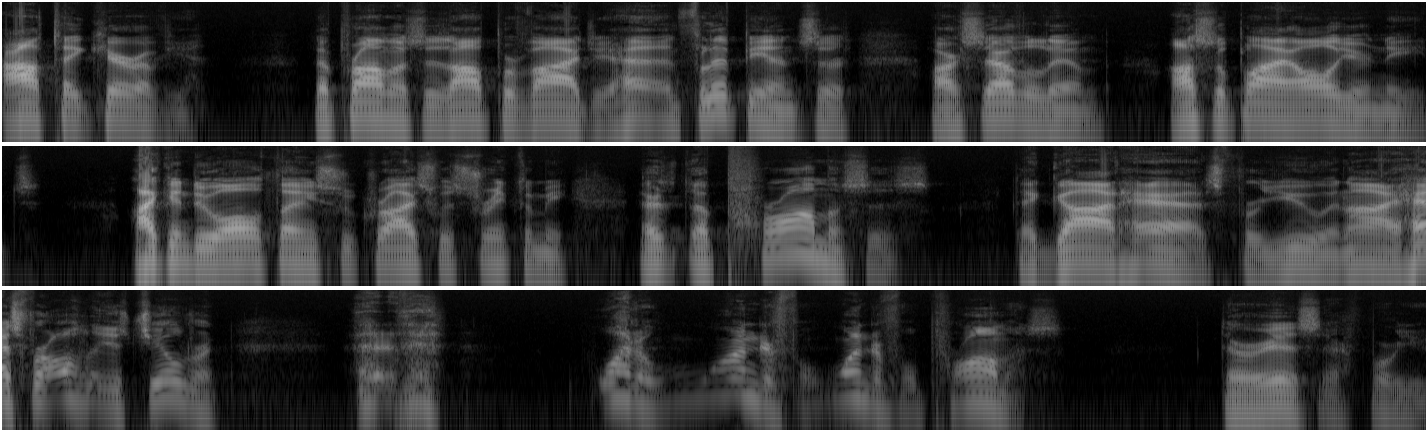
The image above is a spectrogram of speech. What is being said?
I'll take care of you. The promise is I'll provide you. Philippians are, are several of them. I'll supply all your needs. I can do all things through Christ which strengthen me. There's the promises that God has for you and I, has for all his children. What a wonderful, wonderful promise there is there for you.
